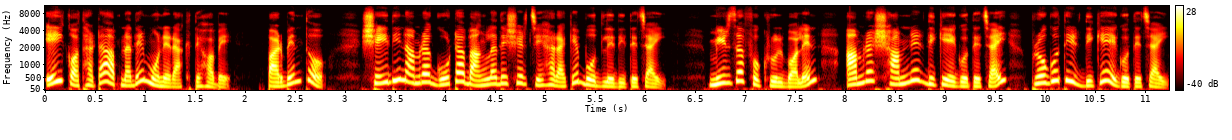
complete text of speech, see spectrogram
এই কথাটা আপনাদের মনে রাখতে হবে। পারবেন তো? সেই দিন আমরা গোটা বাংলাদেশের চেহারাকে বদলে দিতে চাই। মির্জা ফখরুল বলেন, আমরা সামনের দিকে এগোতে চাই, প্রগতির দিকে এগোতে চাই।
